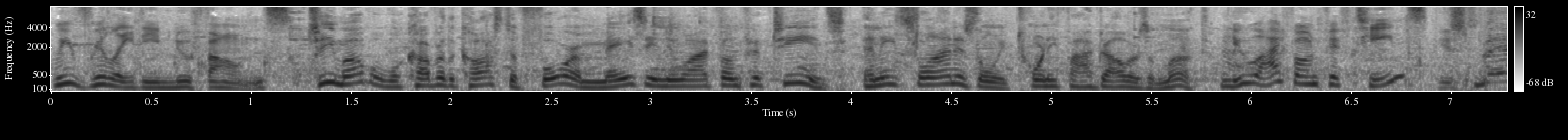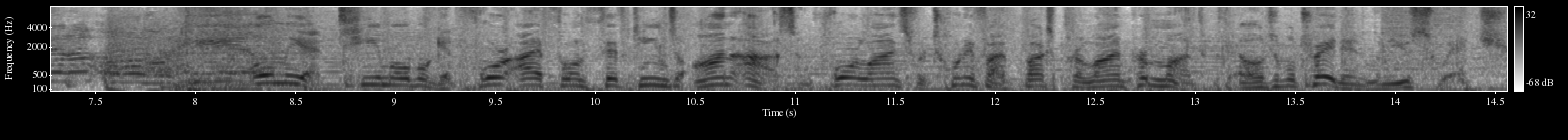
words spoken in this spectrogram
We really need new phones. T-Mobile will cover the cost of four amazing new iPhone 15s, and each line is only $25 a month. New iPhone 15s? Only at T-Mobile get four iPhone 15s on us and four lines for 25 bucks per line per month with eligible trade-in when you switch.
